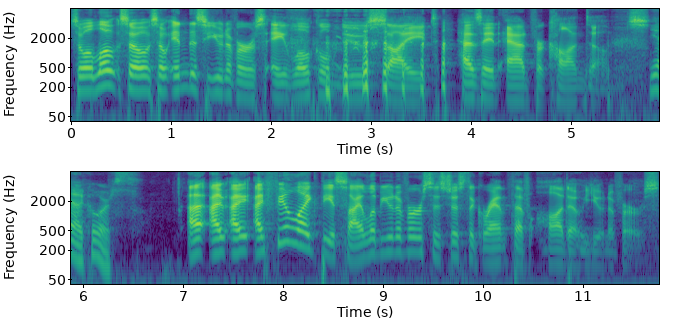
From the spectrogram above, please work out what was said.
So a lo- so so in this universe, a local news site has an ad for condoms. Yeah, of course. I, I, I feel like the Asylum universe is just the Grand Theft Auto universe,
